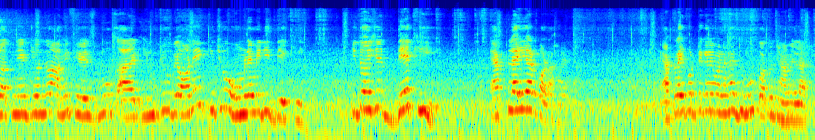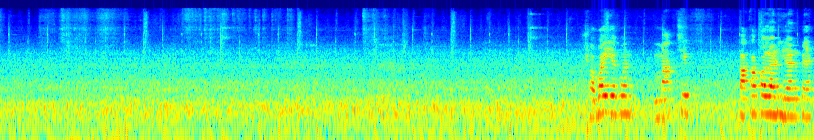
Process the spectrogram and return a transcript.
যত্নের জন্য আমি ফেসবুক আর ইউটিউবে অনেক কিছু হোম রেমেডি দেখি। কিন্তু ওই যে দেখি অ্যাপ্লাই আর করা হয় না। অ্যাপ্লাই করতে গেলে মনে হয় ধুবু কত ঝামেলা। সবাই এখন মাখছে পাকা কলার হেয়ার প্যাক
